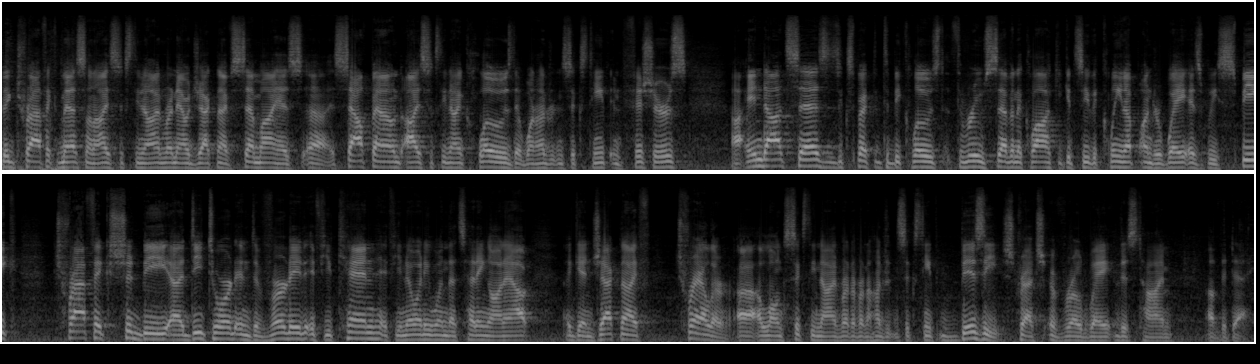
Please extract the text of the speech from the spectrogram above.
Big traffic mess on I-69 right now. Jackknife Semi has uh, southbound I-69 closed at 116th in Fishers. Uh, INDOT says it's expected to be closed through 7 o'clock. You can see the cleanup underway as we speak. Traffic should be uh, detoured and diverted if you can, if you know anyone that's heading on out. Again, Jackknife trailer uh, along 69 right over 116th. Busy stretch of roadway this time of the day.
